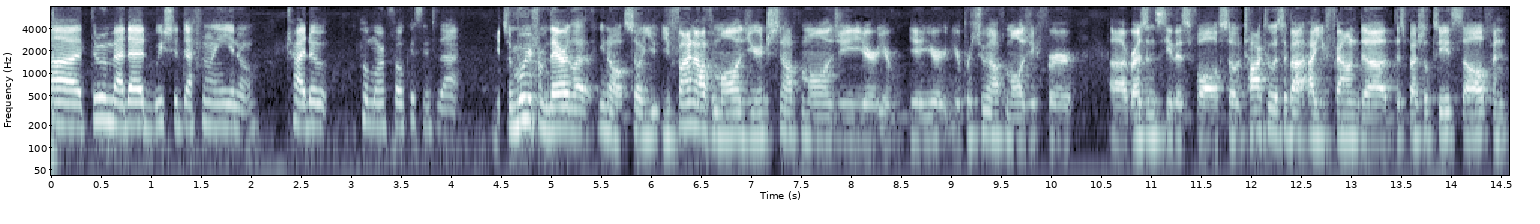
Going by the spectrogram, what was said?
uh, through meded we should definitely you know try to put more focus into that so moving from there you know so you, you find ophthalmology you're interested in ophthalmology you're you're you're, you're pursuing ophthalmology for uh, residency this fall so talk to us about how you found uh, the specialty itself and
